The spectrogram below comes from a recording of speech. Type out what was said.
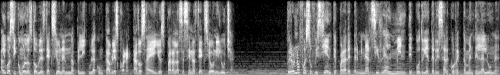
Algo así como los dobles de acción en una película con cables conectados a ellos para las escenas de acción y lucha. Pero no fue suficiente para determinar si realmente podría aterrizar correctamente en la Luna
